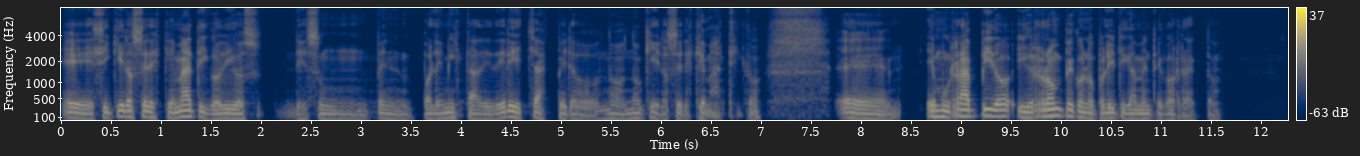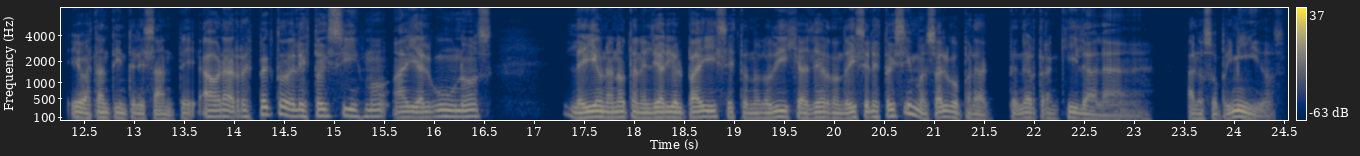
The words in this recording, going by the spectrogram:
Eh, si quiero ser esquemático, digo, es, un polemista de derechas, pero no, no quiero ser esquemático. Eh, es muy rápido y rompe con lo políticamente correcto es bastante interesante. Ahora, respecto del estoicismo, hay algunos, leí una nota en el diario El País, esto no lo dije ayer, donde dice el estoicismo es algo para tener tranquila a, los oprimidos.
